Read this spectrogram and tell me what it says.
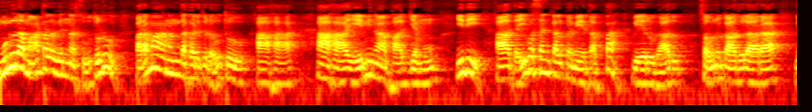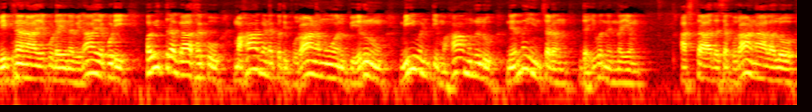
మునుల మాటలు విన్న సూతుడు పరమానందభరితుడవుతూ ఆహా ఆహా ఏమి నా భాగ్యము? ఇది ఆ దైవ సంకల్పమే తప్ప వేరుగాదు సౌనుకాదులారా విఘ్ననాయకుడైన వినాయకుడి పవిత్ర గాథకు మహాగణపతి పురాణము అను పేరును మీ వంటి మహామునులు నిర్ణయించడం దైవ నిర్ణయం. అష్టాదశ పురాణాలలో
